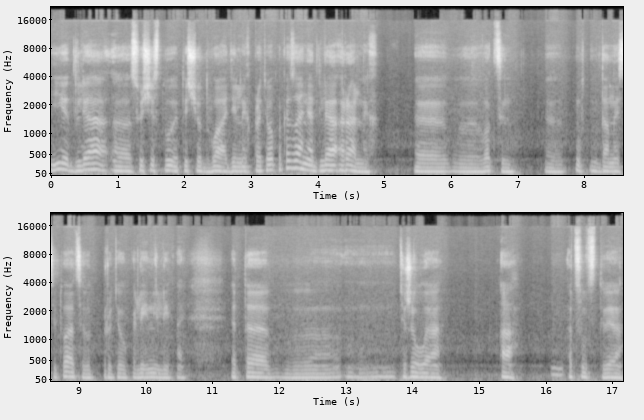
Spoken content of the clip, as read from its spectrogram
И для, э, существует еще два отдельных противопоказания для оральных вакцин. Ну, в данной ситуации вот, противополиомиелитной. Это э, тяжелое А. Отсутствие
